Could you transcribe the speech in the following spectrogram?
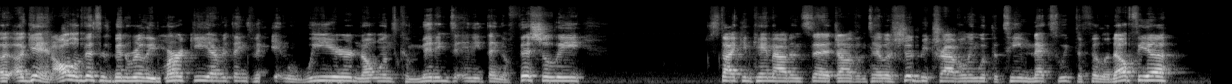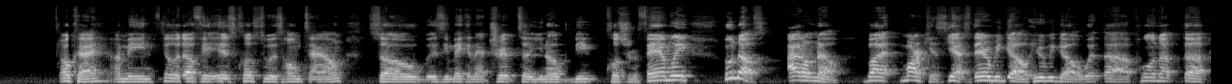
Again, all of this has been really murky. Everything's been getting weird. No one's committing to anything officially. Steichen came out and said Jonathan Taylor should be traveling with the team next week to Philadelphia. Okay, I mean Philadelphia is close to his hometown, so is he making that trip to you know be closer to family? Who knows? I don't know. But Marcus, yes, there we go. Here we go with uh, pulling up the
